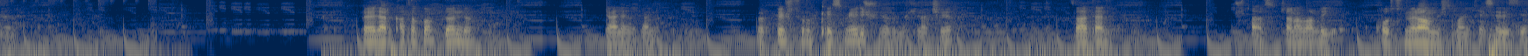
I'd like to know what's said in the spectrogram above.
Yani. Beyler katakomp döndüm. Yani ben 4-5 tur kesmeyi düşünüyorum işin açığı. Zaten şu tarz canavarlı kostümleri almıştım hani keseriz diye.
